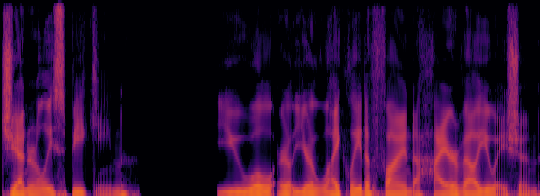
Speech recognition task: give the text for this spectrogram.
generally speaking, you will or you're likely to find a higher valuation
